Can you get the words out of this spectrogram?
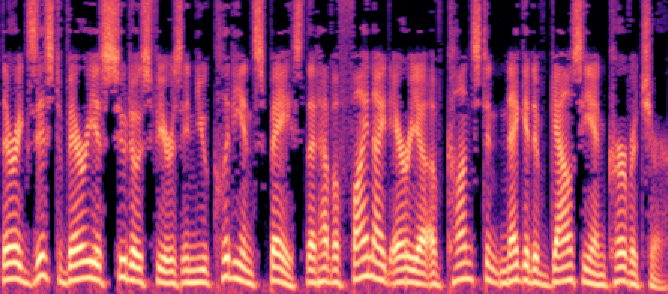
There exist various pseudospheres in Euclidean space that have a finite area of constant negative Gaussian curvature.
